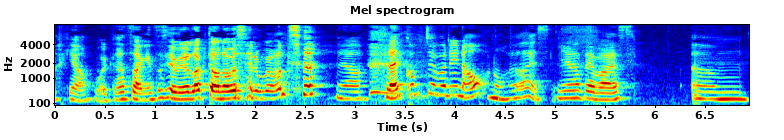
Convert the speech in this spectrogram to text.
Ach ja, wollte gerade sagen, jetzt ist ja wieder Lockdown, aber ist ja nur bei uns. Ja, vielleicht kommt er bei denen auch noch, wer weiß. ja, wer weiß. Ähm,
